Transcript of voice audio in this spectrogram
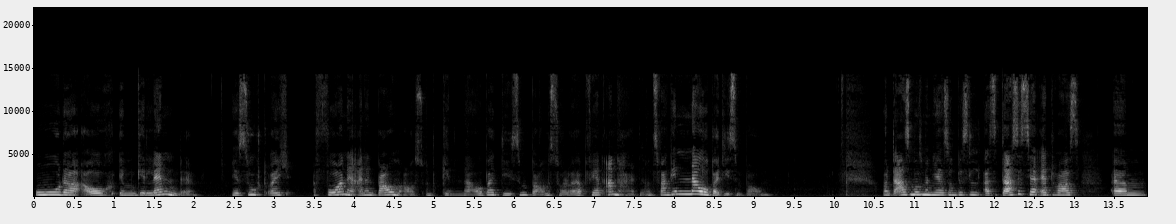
Oder auch im Gelände. Ihr sucht euch vorne einen Baum aus und genau bei diesem Baum soll euer Pferd anhalten. Und zwar genau bei diesem Baum. Und das muss man ja so ein bisschen, also das ist ja etwas, ähm,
